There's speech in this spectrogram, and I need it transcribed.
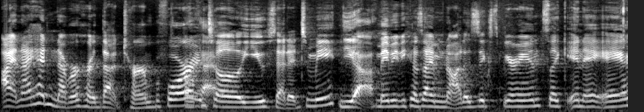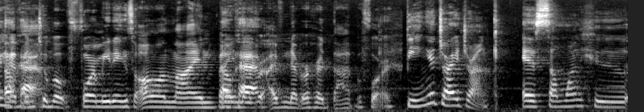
I, and I had never heard that term before Okay. until you said it to me. Yeah. Maybe because I'm not as experienced like in AA. I have been to about four meetings all online, but Okay. I never I've never heard that before. being a dry drunk is someone who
